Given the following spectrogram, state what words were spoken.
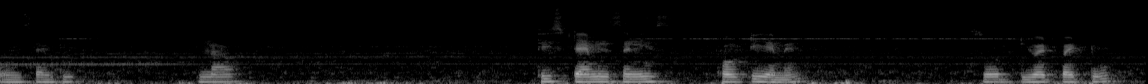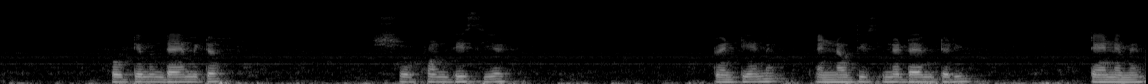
coincide this now this dimension is 40 mm so divide by 2 40 mm diameter so from this here 20 mm and now this inner diameter is 10 mm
